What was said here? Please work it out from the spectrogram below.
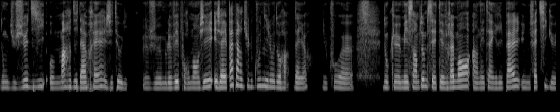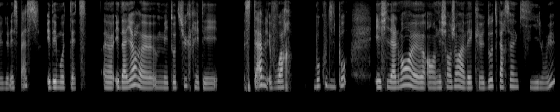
Donc du jeudi au mardi d'après, j'étais au lit. Je me levais pour manger et j'avais pas perdu le goût ni l'odorat d'ailleurs. Du coup, donc mes symptômes, c'était vraiment un état grippal, une fatigue de l'espace et des maux de tête. Et d'ailleurs, mes taux de sucre étaient stables, voire beaucoup d'hypo. Et finalement, en échangeant avec d'autres personnes qui l'ont eu,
